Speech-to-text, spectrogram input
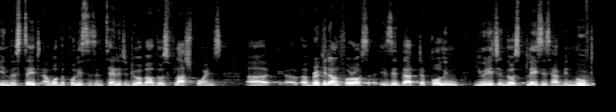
in the state and what the police is intending to do about those flashpoints. Uh, uh, break it down for us. Is it that the polling units in those places have been moved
